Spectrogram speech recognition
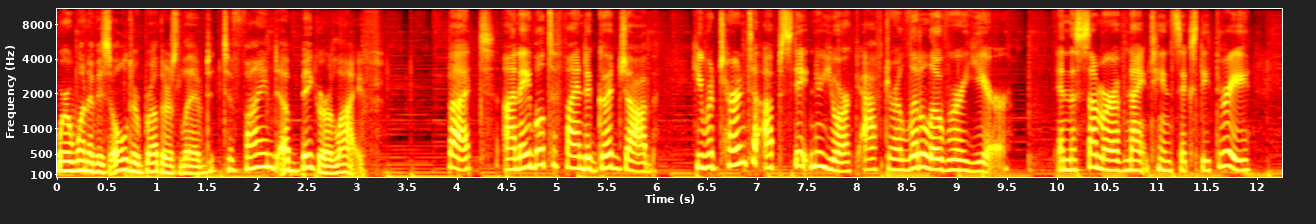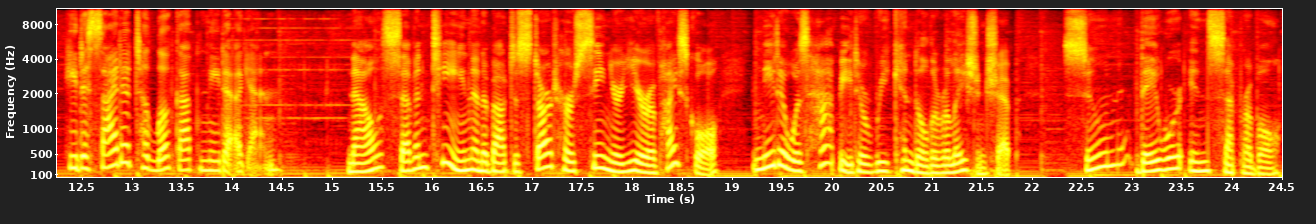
where one of his older brothers lived, to find a bigger life. But, unable to find a good job, he returned to upstate New York after a little over a year, in the summer of 1963, he decided to look up Nita again. Now 17 and about to start her senior year of high school, Nita was happy to rekindle the relationship. Soon they were inseparable.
